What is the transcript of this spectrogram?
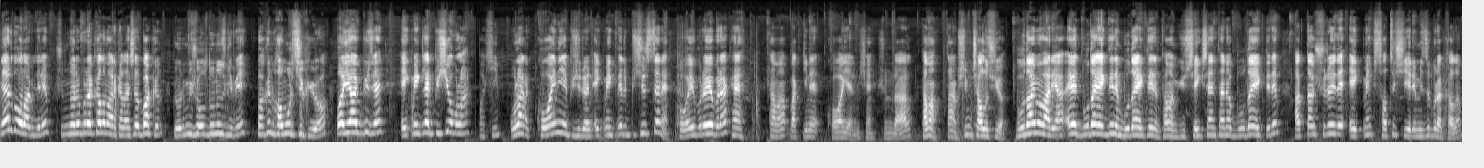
Nerede olabilirim? Şunları bırakalım arkadaşlar. Bakın. Görmüş olduğunuz gibi. Bakın hamur çıkıyor. Bayağı güzel. Ekmekler pişiyor mu lan? Bakayım. Ulan kovayı niye pişiriyorsun? Ekmekleri pişirsene. Kovayı buraya bırak. Heh. Tamam bak yine kova gelmiş. Heh, şunu da al. Tamam tamam şimdi çalışıyor. Buğday mı var ya? Evet buğday ekledim buğday ekledim. Tamam 180 tane buğday ekledim. Hatta şuraya da ekmek satış yerimizi bırakalım.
